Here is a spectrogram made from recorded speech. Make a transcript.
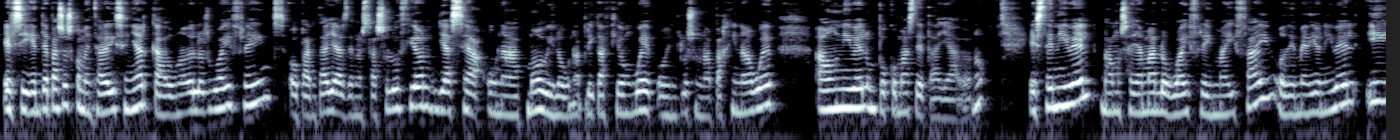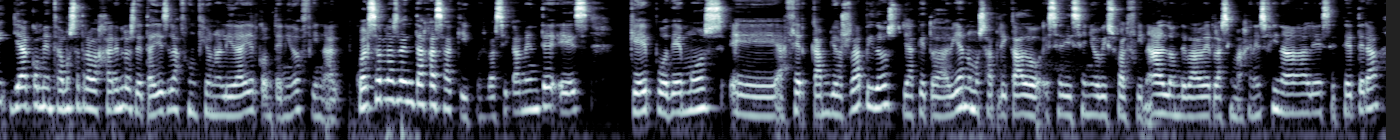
el siguiente paso es comenzar a diseñar cada uno de los wireframes o pantallas de nuestra solución, ya sea una app móvil o una aplicación web o incluso una página web, a un nivel un poco más detallado. ¿no? Este nivel vamos a llamarlo wireframe MyFi o de medio nivel y ya comenzamos a trabajar en los detalles de la funcionalidad y el contenido final. ¿Cuáles son las ventajas aquí? Pues básicamente es que podemos eh, hacer cambios rápidos, ya que todavía no hemos aplicado ese diseño visual final donde va a haber las imágenes finales, etcétera.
